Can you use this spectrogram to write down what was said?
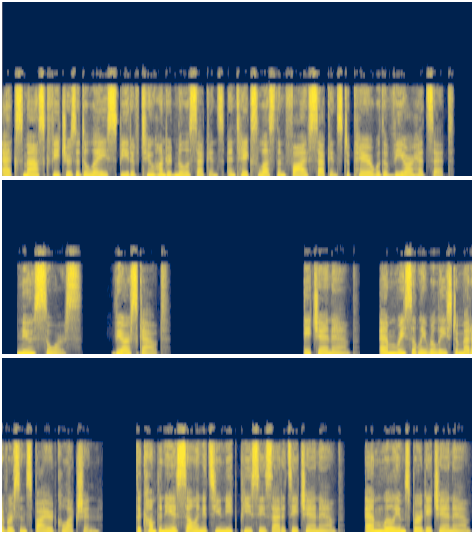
X-Mask features a delay speed of 200 milliseconds and takes less than 5 seconds to pair with a VR headset. News source VR Scout. HNAMP. M recently released a metaverse inspired collection. The company is selling its unique pieces at its HNAMP. M Williamsburg HNAMP.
